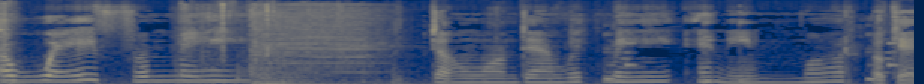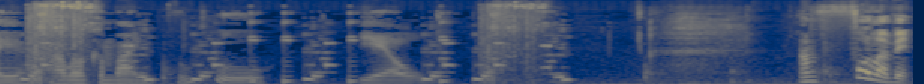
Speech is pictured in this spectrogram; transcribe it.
away from me. I don't want them with me anymore. Okay, I will combine. Ooh, yo. I'm full of it.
